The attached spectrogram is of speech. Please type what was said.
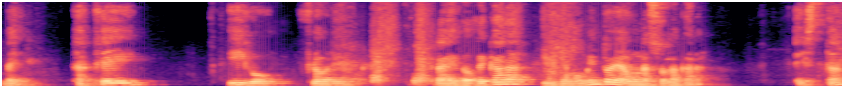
¿veis? Cascade, higo, flores. Trae dos de cada y de momento es a una sola cara. Esta,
